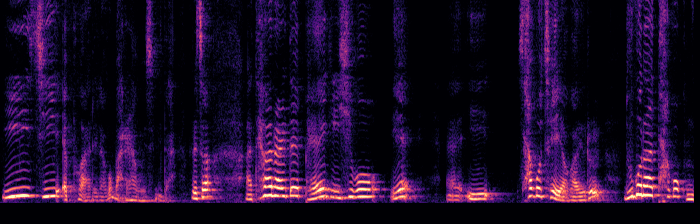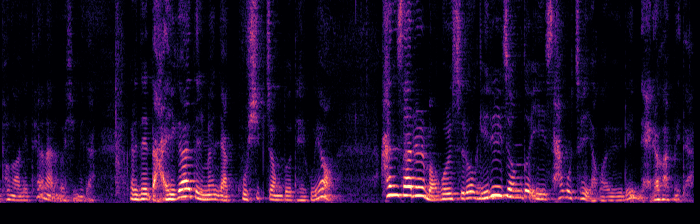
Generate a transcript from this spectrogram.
EGFR이라고 말을 하고 있습니다. 그래서 아, 태어날 때 125의 이 사고체 여과율을 누구나 타고 공평하게 태어나는 것입니다. 그런데 나이가 들면 약 90 정도 되고요. 한 살을 먹을수록 1일 정도 이 사고체 여과율이 내려갑니다.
